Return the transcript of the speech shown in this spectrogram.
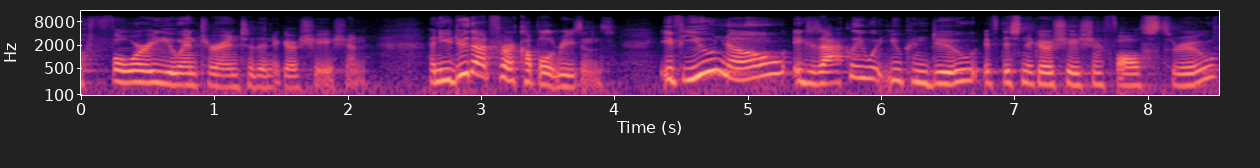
before you enter into the negotiation. And you do that for a couple of reasons. If you know exactly what you can do if this negotiation falls through,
